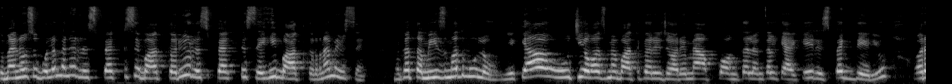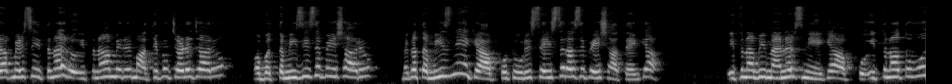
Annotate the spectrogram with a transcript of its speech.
तो मैंने उसे बोला, मैंने रिस्पेक्ट से बात करी रिस्पेक्ट से ही बात करना मेरे से। मैं कहा, तमीज मत बोलो, ये क्या ऊँची आवाज़ में बात करे जा रहे हो? मैं आपको अंकल अंकल कह के रिस्पेक्ट दे रही हूँ और आप मेरे से इतना इतना मेरे माथे पे चढ़े जा रहे हो? और बदतमीजी से पेश आ रहे हो? मैं कहा, तमीज नहीं है क्या आपको? टूरिस्ट से इस तरह से पेश आते हैं क्या? इतना भी मैनर्स नहीं है क्या आपको? इतना तो वो,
